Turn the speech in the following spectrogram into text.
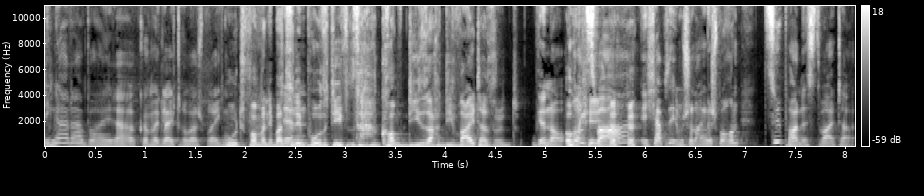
Dinger dabei, da können wir gleich drüber sprechen. Gut, wollen wir lieber zu Denn- den positiven Sachen kommen, die Sachen, die weiter sind. Genau. Und Okay. zwar, ich habe es eben schon angesprochen, Zypern ist weiter.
